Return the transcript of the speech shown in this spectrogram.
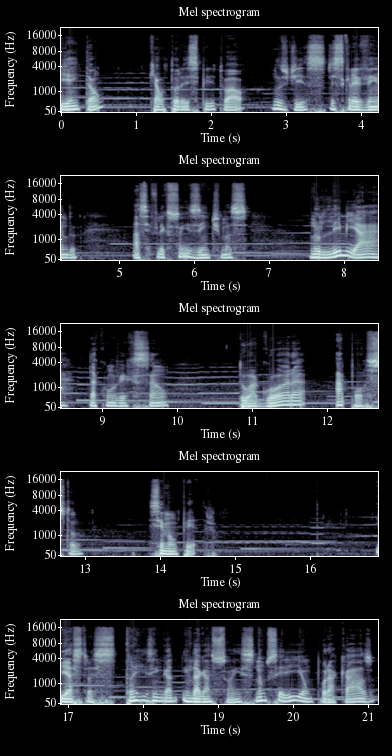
E é então que a autora espiritual nos diz, descrevendo as reflexões íntimas no limiar da conversão do agora apóstolo Simão Pedro. E estas três indagações não seriam, por acaso,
